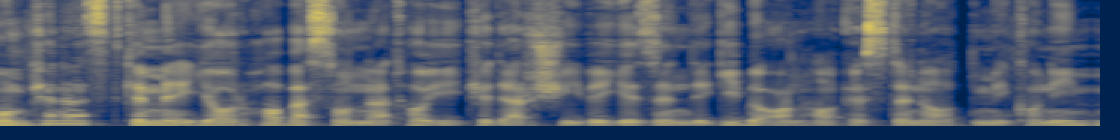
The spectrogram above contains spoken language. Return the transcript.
ممکن است که معیارها و سنتهایی که در شیوه زندگی به آنها استناد می کنیم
